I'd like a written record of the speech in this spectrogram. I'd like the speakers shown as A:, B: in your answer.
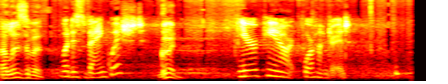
A: Elizabeth.
B: What is vanquished?
A: Good.
B: European art 400.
